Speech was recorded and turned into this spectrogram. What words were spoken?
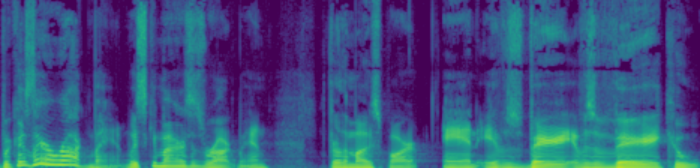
because they're a rock band. Whiskey Myers is a rock band for the most part. And it was very, it was very cool.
